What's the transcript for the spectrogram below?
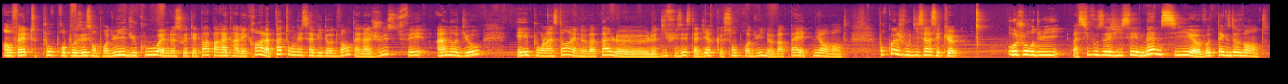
en fait, pour proposer son produit. Du coup, elle ne souhaitait pas apparaître à l'écran. Elle n'a pas tourné sa vidéo de vente. Elle a juste fait un audio. Et pour l'instant, elle ne va pas le, diffuser, c'est-à-dire que son produit ne va pas être mis en vente. Pourquoi je vous dis ça C'est que aujourd'hui, bah, si vous agissez, même si euh, votre texte de vente,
